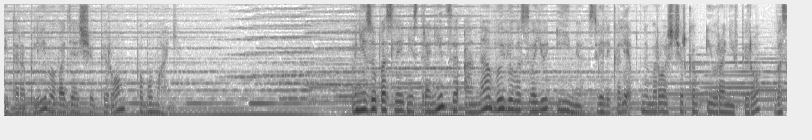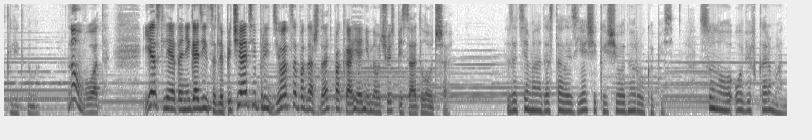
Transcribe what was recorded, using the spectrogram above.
и торопливо водящую пером по бумаге. Внизу последней страницы она вывела свое имя с великолепным росчерком и, уронив перо, воскликнула. Ну вот, если это не годится для печати, придется подождать, пока я не научусь писать лучше. Затем она достала из ящика еще одну рукопись, сунула обе в карман,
